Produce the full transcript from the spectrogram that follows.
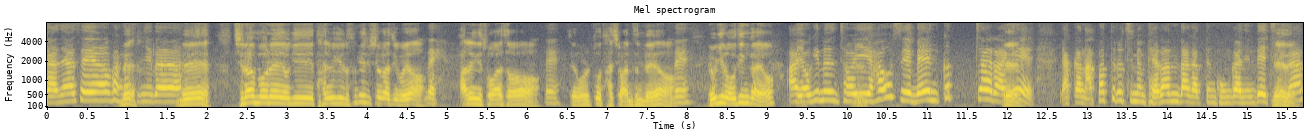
안녕하세요. 반갑습니다. 네. 지난번에 여기 다육이를 소개해 주셔가지고요. 네. 반응이 좋아서 네. 제가 오늘 또 다시 왔는데요. 네. 여기는 어딘가요? 아, 여기는 저희 네. 하우스의 맨 끝자락에 네. 약간 아파트로 치면 베란다 같은 공간인데 제가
